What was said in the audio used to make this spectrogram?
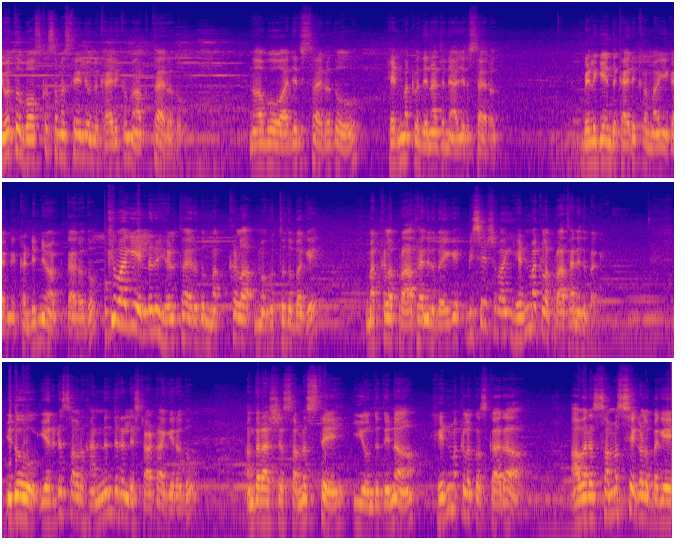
ಇವತ್ತು ಬಾಸ್ಕೋ ಸಂಸ್ಥೆಯಲ್ಲಿ ಒಂದು ಕಾರ್ಯಕ್ರಮ ಆಗ್ತಾ ಇರೋದು. ನಾವು ಆಚರಿಸ್ತಾ ಇರೋದು ಹೆಣ್ಮಕ್ಳ ದಿನಾಚರಣೆ ಆಚರಿಸ್ತಾ ಇರೋದು. ಬೆಳಿಗ್ಗೆಯಿಂದ ಕಾರ್ಯಕ್ರಮ ಈಗ ಕಂಟಿನ್ಯೂ ಆಗ್ತಾ ಇರೋದು. ಮುಖ್ಯವಾಗಿ ಎಲ್ಲರೂ ಹೇಳ್ತಾ ಇರೋದು ಮಕ್ಕಳ ಮಹತ್ವದ ಬಗ್ಗೆ. ಮಕ್ಕಳ ಪ್ರಾಧಾನ್ಯದ ಬಗ್ಗೆ ವಿಶೇಷವಾಗಿ ಹೆಣ್ಮಕ್ಕಳ ಪ್ರಾಧಾನ್ಯದ ಬಗ್ಗೆ. ಇದು ಎರಡು ಸಾವಿರ ಹನ್ನೊಂದರಲ್ಲಿ ಸ್ಟಾರ್ಟ್ ಆಗಿರೋದು. ಅಂತಾರಾಷ್ಟ್ರೀಯ ಸಂಸ್ಥೆ ಈ ಒಂದು ದಿನ ಹೆಣ್ಮಕ್ಕಳಿಗೋಸ್ಕರ ಅವರ ಸಮಸ್ಯೆಗಳ ಬಗ್ಗೆ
